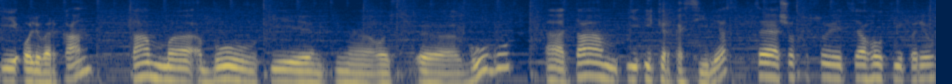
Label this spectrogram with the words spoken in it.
і Олівер Кан, там е, був і е, ось е, Гугу, Там і Ікер Касіліас, це що стосується голкіперів.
